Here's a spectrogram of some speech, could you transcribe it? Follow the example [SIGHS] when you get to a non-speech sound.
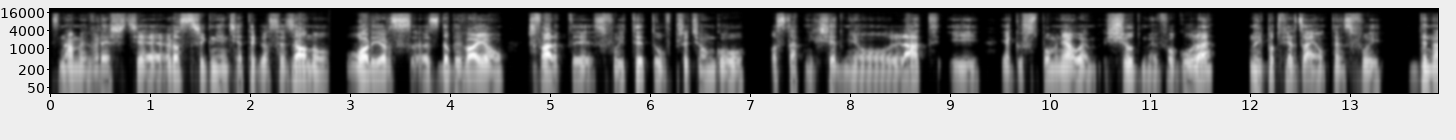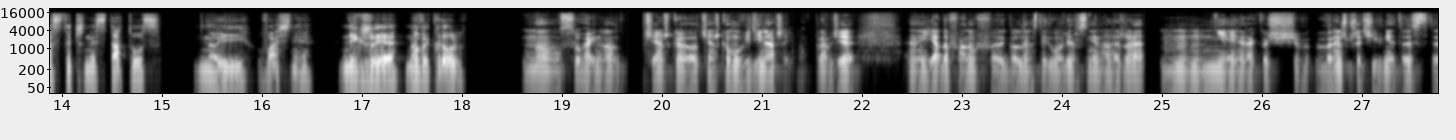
Znamy wreszcie rozstrzygnięcie tego sezonu. Warriors e, zdobywają czwarty swój tytuł w przeciągu ostatnich siedmiu lat i jak już wspomniałem, siódmy w ogóle. No i potwierdzają ten swój dynastyczny status. No i właśnie, niech żyje nowy król. No słuchaj, no ciężko, ciężko mówić inaczej. No, wprawdzie e, ja do fanów e, Golden State Warriors nie należę. Mm, nie, jakoś wręcz przeciwnie, to jest e,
